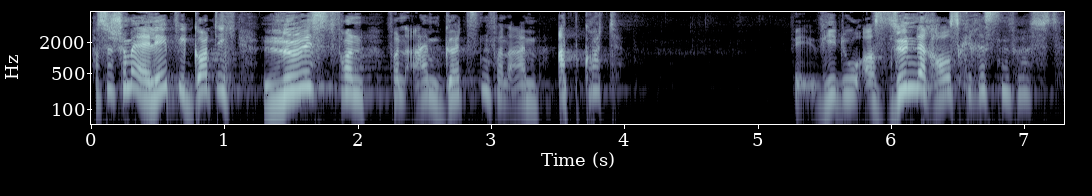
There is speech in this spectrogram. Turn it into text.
Hast du schon mal erlebt, wie Gott dich löst von, von einem Götzen, von einem Abgott? Wie, wie du aus Sünde rausgerissen wirst?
